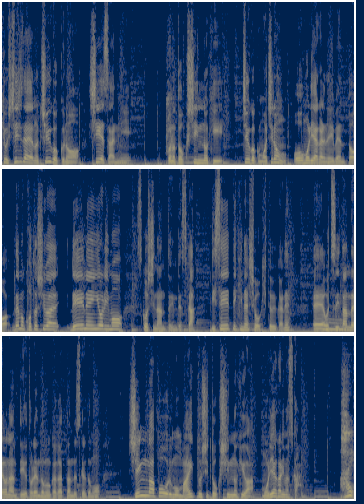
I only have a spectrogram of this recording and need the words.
今日7時台あの中国のシエさんにこの独身の日、中国もちろん大盛り上がりのイベント。でも今年は例年よりも少し何と言うんですか理性的な消費というかね、えー落ち着いたんだよなんていうトレンドも伺ったんですけれどもシンガポールも毎年独身の日は盛り上がりますか？はい。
